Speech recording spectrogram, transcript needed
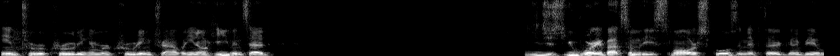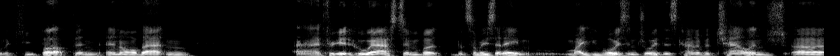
into recruiting and recruiting travel. You know he even said you just you worry about some of these smaller schools and if they're going to be able to keep up and and all that. And i forget who asked him but but somebody said hey mike you've always enjoyed this kind of a challenge uh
